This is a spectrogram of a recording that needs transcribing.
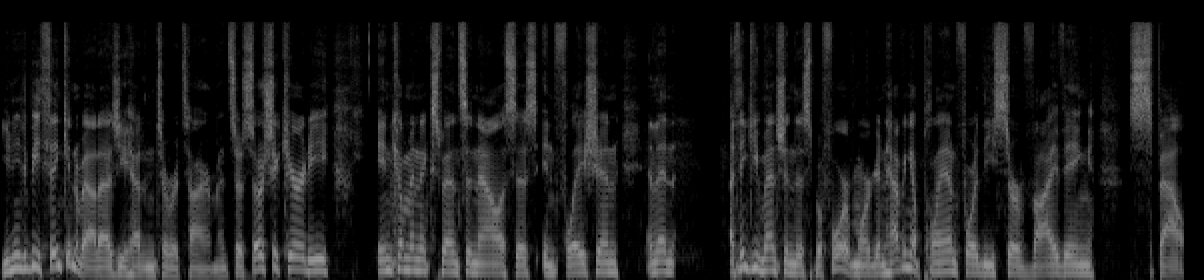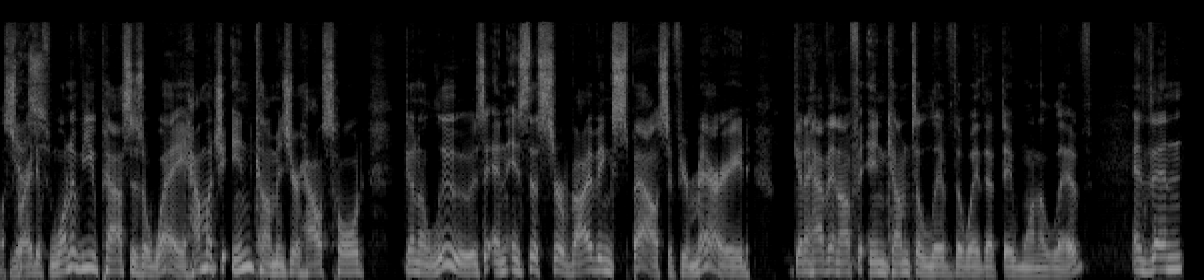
you need to be thinking about as you head into retirement. So, Social Security, income and expense analysis, inflation, and then I think you mentioned this before, Morgan, having a plan for the surviving spouse, yes. right? If one of you passes away, how much income is your household going to lose? And is the surviving spouse, if you're married, going to have enough income to live the way that they want to live? And then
